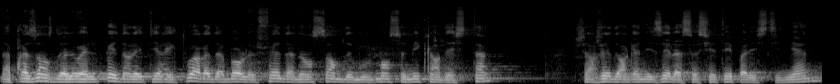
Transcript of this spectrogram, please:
La présence de l'OLP dans les territoires est d'abord le fait d'un ensemble de mouvements semi-clandestins chargés d'organiser la société palestinienne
